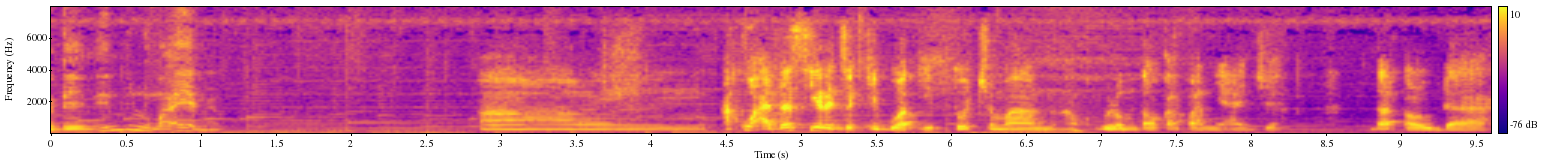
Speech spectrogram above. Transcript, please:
gedein ini tuh lumayan kan? Ehm, aku ada sih rezeki buat itu cuman aku belum tahu kapannya aja ntar kalau udah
